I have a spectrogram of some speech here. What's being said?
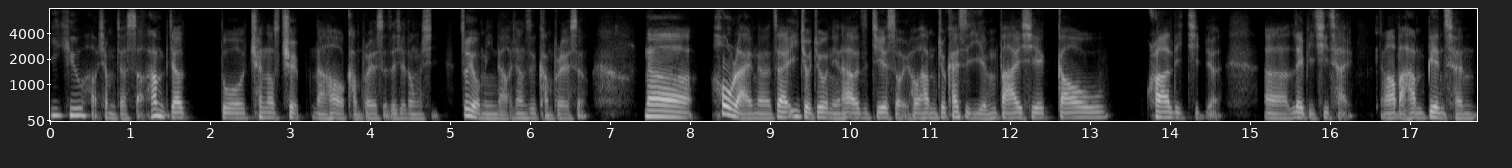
EQ 好像比较少，他们比较。多 channel strip，然后 compressor 这些东西最有名的好像是 compressor。那后来呢，在一九九九年他儿子接手以后，他们就开始研发一些高 quality 的呃类比器材，然后把它们变成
